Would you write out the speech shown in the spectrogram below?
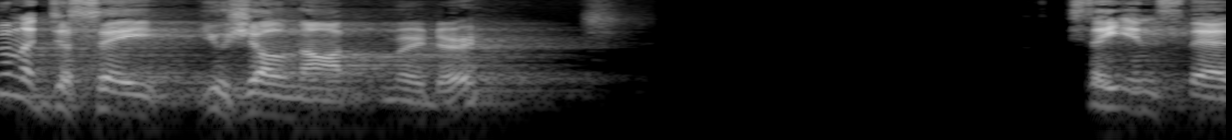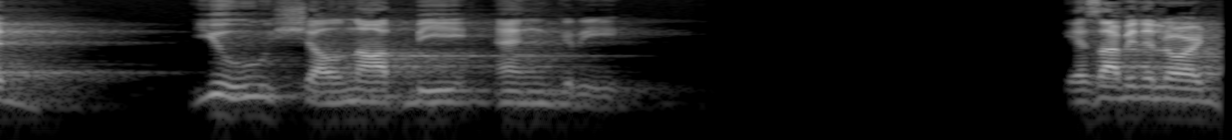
do not just say, you shall not murder. Say instead, you shall not be angry. Kaya sabi ni Lord,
